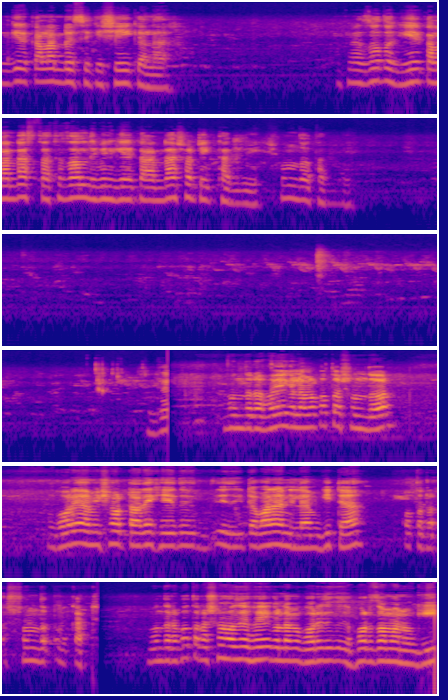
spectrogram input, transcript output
ঘির কালার রয়েছে কি সেই কালার। যত ঘিয়ের কালারটা আস্তে আস্তে জল দিবেন ঘিয়ের কালারটা সঠিক থাকবে, সুন্দর থাকবে। বন্ধুরা, হয়ে গেল আমার কত সুন্দর। ঘরে আমি শরটা রেখে এটা বানিয়ে নিলাম, ঘিটা। কতটা সুন্দর কাঠ। বন্ধুরা, কতটা সহজে হয়ে গেল আমি ঘরে ঘর জমানো ঘি।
